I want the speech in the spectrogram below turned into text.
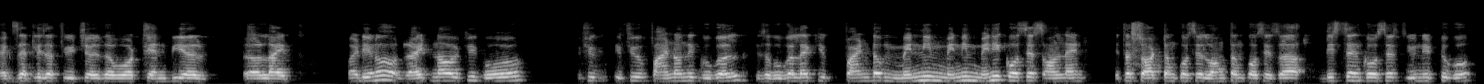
exactly the future the what can be a, a light. But you know right now if you go if you if you find on the google is a google like you find the many many many courses online. It's a short term courses long term courses a distance courses you need to go.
